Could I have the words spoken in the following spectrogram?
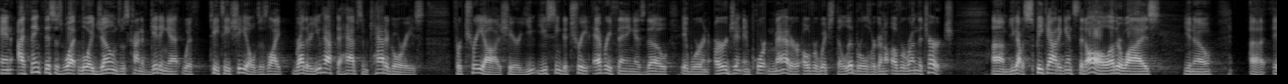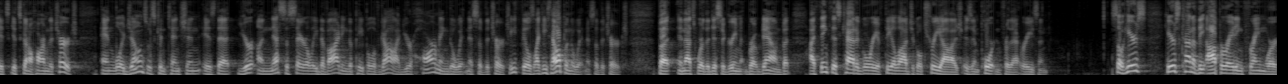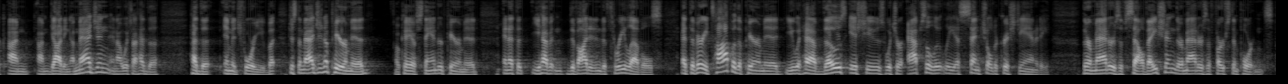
And I think this is what Lloyd Jones was kind of getting at with T.T. Shields is like, brother, you have to have some categories for triage here. You, you seem to treat everything as though it were an urgent, important matter over which the liberals are going to overrun the church. Um, you got to speak out against it all, otherwise, you know, uh, it's, it's going to harm the church. And Lloyd Jones's contention is that you're unnecessarily dividing the people of God. You're harming the witness of the church. He feels like he's helping the witness of the church. But, and that's where the disagreement broke down. But I think this category of theological triage is important for that reason. So here's, here's kind of the operating framework I'm, I'm guiding. Imagine, and I wish I had the, had the image for you, but just imagine a pyramid, okay, a standard pyramid, and at the, you have it divided into three levels. At the very top of the pyramid, you would have those issues which are absolutely essential to Christianity. They're matters of salvation, they're matters of first importance.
